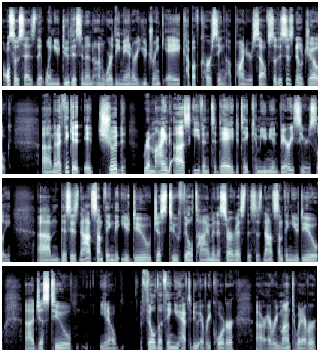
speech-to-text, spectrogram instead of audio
also says that when you do this in an unworthy manner, you drink a cup of cursing upon yourself. So this is no joke. Um, and I think it, it should remind us even today to take communion very seriously. Um, this is not something that you do just to fill time in a service. This is not something you do uh, just to, you know, fill the thing you have to do every quarter or every month or whatever.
